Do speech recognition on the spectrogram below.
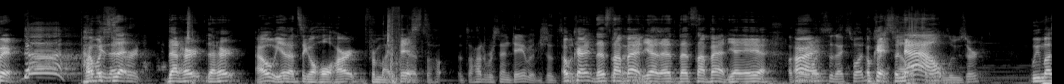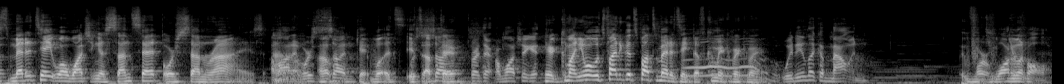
here. Ah! How Okay, much does that hurt? That hurt? That hurt? Oh yeah, that's like a whole heart from my Yeah, fist. That's a, that's 100% damage. That's Okay, it- that's what not that bad. means. Yeah, that, that's not bad. Yeah, yeah, yeah. Okay, All right. what's the next one? Okay, so Elf, now loser. We must meditate while watching a sunset or sunrise. I'm on it. Where's the Oh, sun? Okay, well it's it's the up sun? there. It's right there. I'm watching it. Here, come on. You know what? Let's find a good spot to meditate, Duff. Come here, come here, come here. We need like a mountain. Or want- waterfall.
